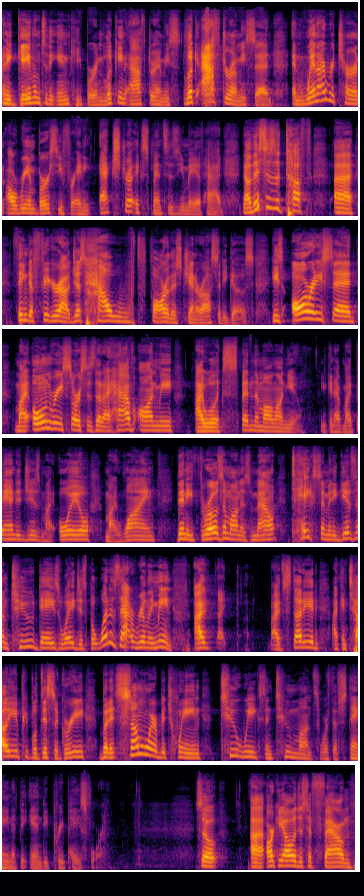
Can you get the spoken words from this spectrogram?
And he gave him to the innkeeper, and looking after him, he look after him, he said, and when I return, I'll reimburse you for any extra expenses you may have had. Now, this is a tough uh, thing to figure out just how far this generosity goes. He's already said, My own resources that I have on me, I will expend them all on you. You can have my bandages, my oil, my wine. Then he throws them on his mount, takes them, and he gives them two days' wages. But what does that really mean? I, I I've studied, I can tell you people disagree, but it's somewhere between two weeks and two months worth of staying at the end he prepays for. So, uh, archaeologists have found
